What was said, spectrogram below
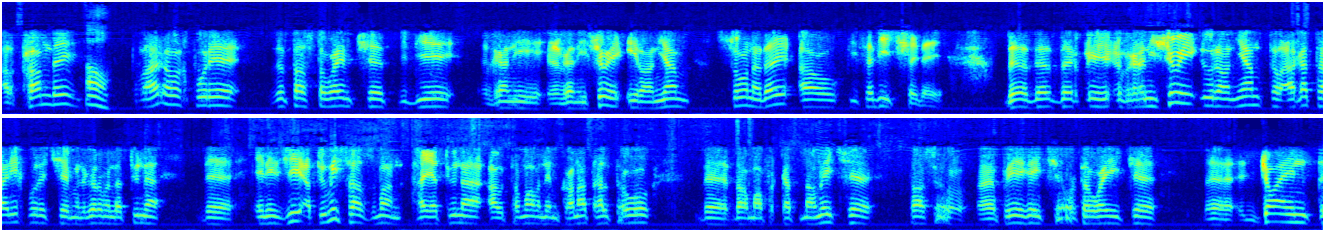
ارقام دی او هغه وخت پورې زه تاسو ته وایم چې دې غني غني شوی ایرانیان سونه دی او فیصدي څه دی د د غني شوی ایرانیان تر هغه تاریخ پورې چې ملګرو ملتونه د انرژي اټومي سازمان هیئتونه او تمام امکانات هلته وو د د موافقتنامې چې تاسو پیږی چې ورته وایي چې جوینت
